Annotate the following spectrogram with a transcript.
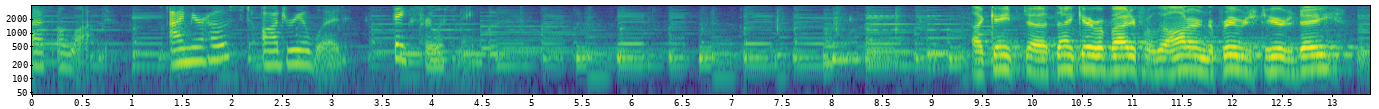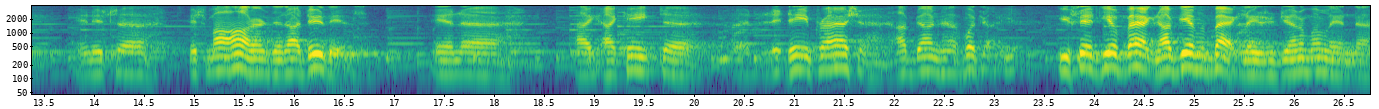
us a lot. I'm your host, Audria Wood. Thanks for listening. I can't uh, thank everybody for the honor and the privilege to here today, and it's uh, it's my honor that I do this and uh, I, I can't. Uh, Dean Price, uh, I've done uh, what you said, give back, and I've given back, ladies and gentlemen, and uh,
